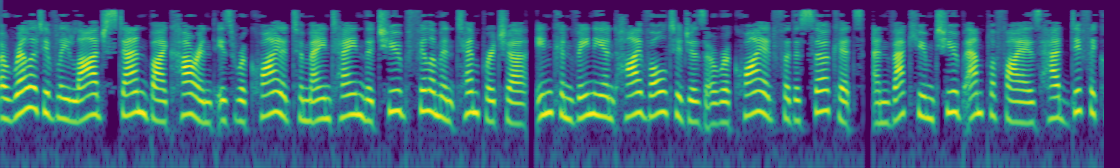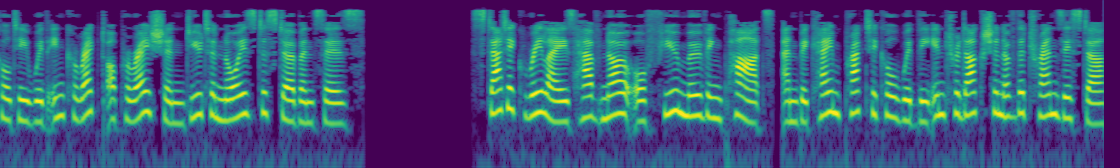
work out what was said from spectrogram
A relatively large standby current is required to maintain the tube filament temperature, inconvenient high voltages are required for the circuits, and vacuum tube amplifiers had difficulty with incorrect operation due to noise disturbances. Static relays have no or few moving parts, and became practical with the introduction of the transistor.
